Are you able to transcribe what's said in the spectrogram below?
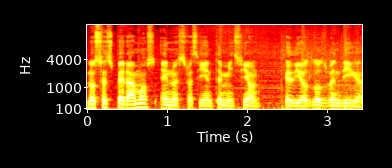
Los esperamos en nuestra siguiente misión. Que Dios los bendiga.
